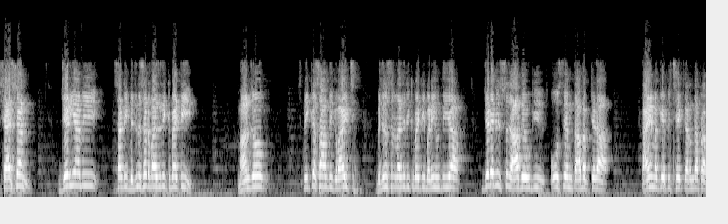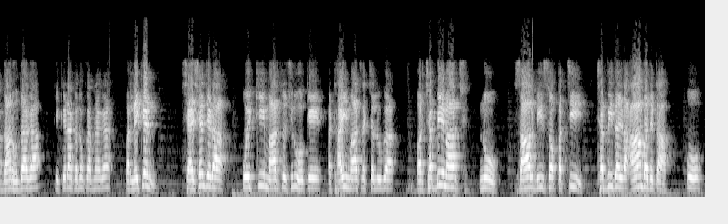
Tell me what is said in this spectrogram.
session ਜਿਹੜੀਆਂ ਵੀ ਸਾਡੀ ਬਿਜ਼ਨਸ ਐਡਵਾਈਜ਼ਰੀ ਕਮੇਟੀ ਮਾਨਯੋਗ ਸਪੀਕਰ ਸਾਹਿਬ ਦੀ ਅਗਵਾਈ 'ਚ ਬਿਜ਼ਨਸ ਐਡਵਾਈਜ਼ਰੀ ਕਮੇਟੀ ਬਣੀ ਹੁੰਦੀ ਆ, ਜਿਹੜੇ ਵੀ ਸੁਝਾਅ ਦੇਊਗੀ, ਉਸ ਦੇ ਮੁਤਾਬਕ ਜਿਹੜਾ ਟਾਈਮ ਅੱਗੇ ਪਿੱਛੇ ਕਰਨ ਦਾ ਪ੍ਰਾਵਧਾਨ ਹੁੰਦਾਗਾ ਕਿ ਕਿਹੜਾ ਕਦੋਂ ਕਰਨਾਗਾ ਪਰ ਲੇਕਿਨ ਸੈਸ਼ਨ ਜਿਹੜਾ, ਉਹ 21 ਮਾਰਚ ਤੋਂ ਸ਼ੁਰੂ ਹੋ ਕੇ 28 ਮਾਰਚ ਤੱਕ ਚੱਲੂਗਾ ਔਰ 26 ਮਾਰਚ ਨੂੰ ਸਾਲ 2025 26 ਦਾ ਜਿਹੜਾ ਆਮ ਬਜਟ ਆ ਉਹ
